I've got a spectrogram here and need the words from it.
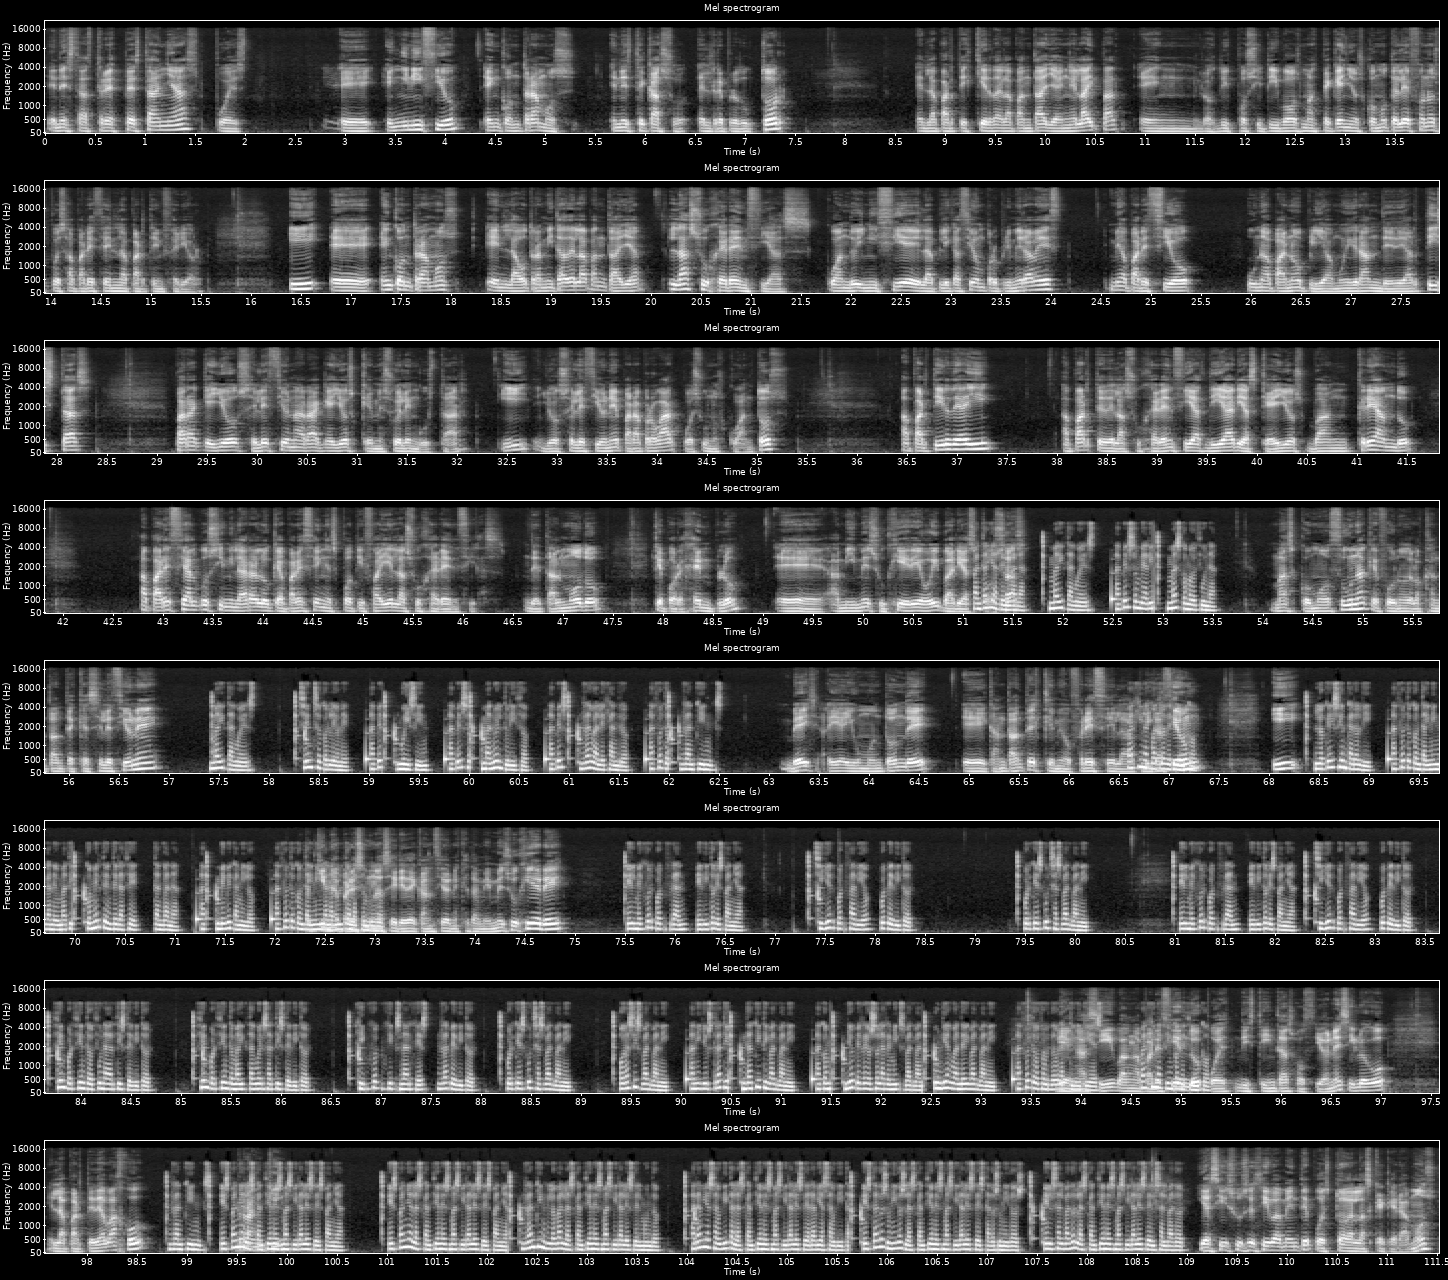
en estas tres pestañas, pues eh, en Inicio encontramos en este caso el reproductor, en la parte izquierda de la pantalla en el iPad, en los dispositivos más pequeños como teléfonos, pues aparece en la parte inferior. Y eh, encontramos en la otra mitad de la pantalla las sugerencias. Cuando inicié la aplicación por primera vez, me apareció una panoplia muy grande de artistas para que yo seleccionara aquellos que me suelen gustar. Y yo seleccioné para probar pues unos cuantos. A partir de ahí aparte de las sugerencias diarias que ellos van creando, aparece algo similar a lo que aparece en Spotify en las sugerencias. De tal modo que, por ejemplo, eh, a mí me sugiere hoy varias Pantalla cosas. Apple Sombreari. Más como Ozuna. Más como Ozuna, que fue uno de los cantantes que seleccioné. Mike Towers. Chencho Corleone. Apple Wisin. Apple So- Manuel Turizo. Apple Raúl Alejandro. A foto. Rankings. ¿Veis? Ahí hay un montón de eh, cantantes que me ofrece la Página aplicación. Y Location Caroli. A foto con Taininga Neumatic. Comerte entera C. Tangana. Bebé Camilo. A foto con aquí me sombrero. una serie de canciones que también me sugiere. El mejor por Fran. Editor España. Chiller por Fabio. Web editor. Porque escuchas Bad Bunny. El mejor por Fran. Editor España. Chiller por Fabio. Web editor. 100% Funa Artist Editor. 100% Mike Towers Artist Editor. Hip Hop Hits Narges. Rap Editor. Porque escuchas Bad Bunny. Oasis Bad Bunny. An Illustratio. Dakiti Bad Bunny. Acom- Yo perreo sola remix Bad Bunny. Un día One Day Bad Bunny. A foto of outdoor Bien, activities. así van apareciendo pues distintas opciones. Y luego en la parte de abajo Rankings. España las canciones más virales de España. España las canciones más virales de España. Ranking global las canciones más virales del mundo. Arabia Saudita las canciones más virales de Arabia Saudita. Estados Unidos las canciones más virales de Estados Unidos. El Salvador las canciones más virales de El Salvador. y así sucesivamente, pues todas las que queramos.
